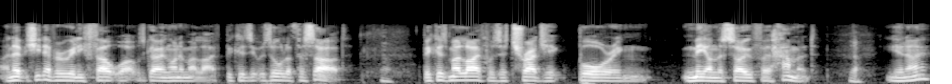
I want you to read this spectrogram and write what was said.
I never, she never really felt what was going on in my life because it was all a facade. Yeah. Because my life was a tragic, boring, me on the sofa, hammered. Yeah. You know,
